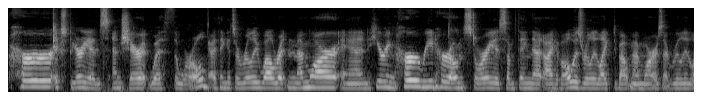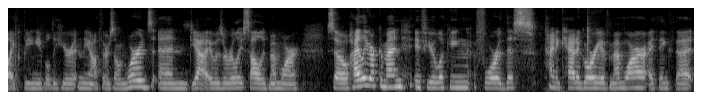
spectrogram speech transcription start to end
her experience and share it with the world. I think it's a really well written memoir, and hearing her read her own story is something that I have always really liked about memoirs. I really like being able to hear it in the author's own words, and yeah, it was a really solid memoir. So, highly recommend if you're looking for this kind of category of memoir. I think that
